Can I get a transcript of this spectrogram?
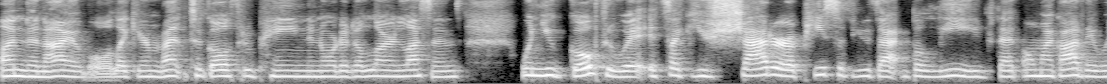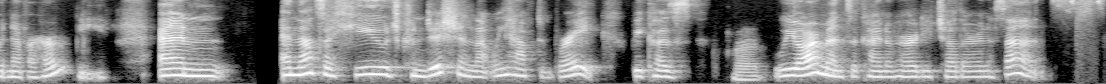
undeniable like you're meant to go through pain in order to learn lessons when you go through it it's like you shatter a piece of you that believed that oh my god they would never hurt me and and that's a huge condition that we have to break because right. we are meant to kind of hurt each other in a sense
